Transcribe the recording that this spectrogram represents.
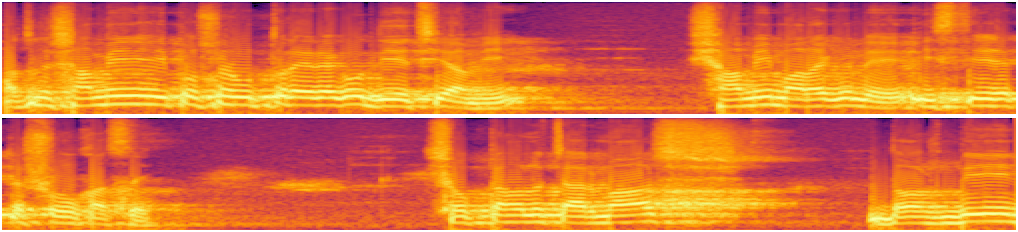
আসলে স্বামী এই প্রশ্নের উত্তর এর আগেও দিয়েছি আমি। স্বামী মারা গেলে স্ত্রীর একটা শোক আছে। শোকটা হলো চার মাস দশ দিন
